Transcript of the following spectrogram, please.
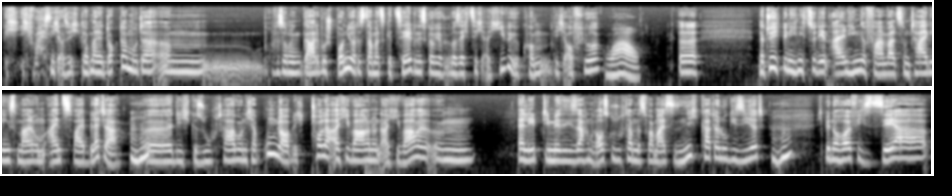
ich, ich weiß nicht, also ich glaube, meine Doktormutter, ähm, Professorin Gardebusch-Bonio hat es damals gezählt und ist, glaube ich, auf über 60 Archive gekommen, die ich aufführe. Wow. Äh, natürlich bin ich nicht zu denen allen hingefahren, weil zum Teil ging es mal um ein, zwei Blätter, äh, die ich gesucht habe. Und ich habe unglaublich tolle Archivarinnen und Archivare ähm, erlebt, die mir die Sachen rausgesucht haben. Das war meistens nicht katalogisiert. Ich bin da häufig sehr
